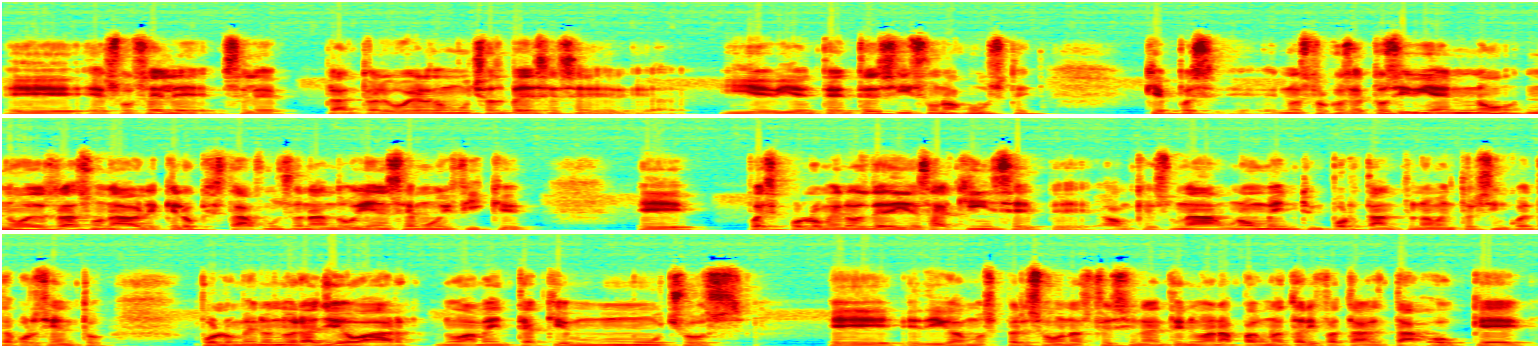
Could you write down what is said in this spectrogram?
Eh, eso se le, se le planteó al gobierno muchas veces eh, y evidentemente se hizo un ajuste que pues eh, nuestro concepto, si bien no, no es razonable que lo que estaba funcionando bien se modifique, eh, pues por lo menos de 10 a 15, eh, aunque es una, un aumento importante, un aumento del 50%, por lo menos no era llevar nuevamente a que muchos, digamos, personas profesionalmente no iban a pagar una tarifa tan alta o que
